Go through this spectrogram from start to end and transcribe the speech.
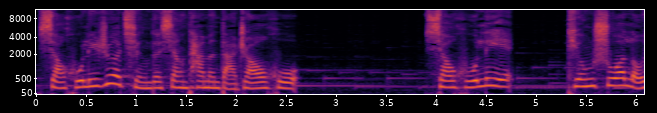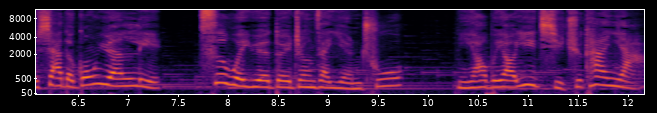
小狐狸热情的向他们打招呼。小狐狸，听说楼下的公园里刺猬乐队正在演出，你要不要一起去看呀？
